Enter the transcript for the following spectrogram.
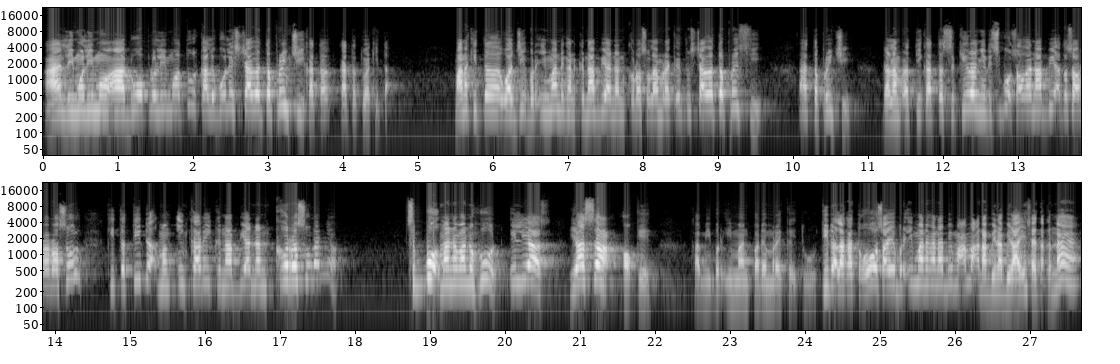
Ha, lima lima, ah, dua puluh lima tu kalau boleh secara terperinci kata kata tuan kita. Mana kita wajib beriman dengan kenabian dan kerasulan mereka itu secara terperinci. Ha, terperinci. Dalam erti kata sekiranya disebut seorang nabi atau seorang rasul, kita tidak mengingkari kenabian dan kerasulannya. Sebut mana-mana Hud, Ilyas, Yasa. Okey. Kami beriman pada mereka itu. Tidaklah kata, oh saya beriman dengan Nabi Muhammad. Nabi-Nabi lain saya tak kenal.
